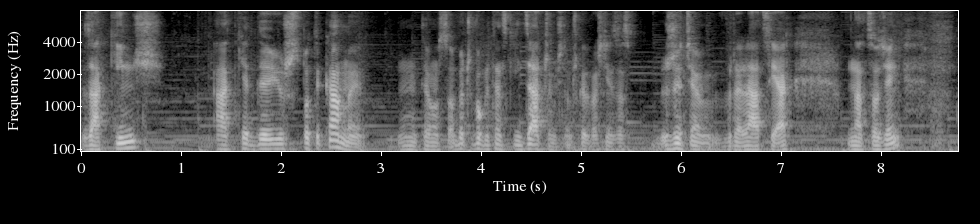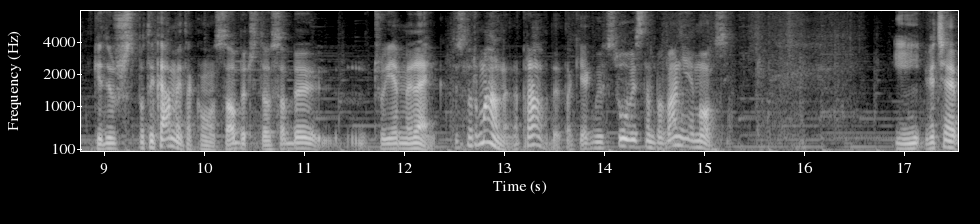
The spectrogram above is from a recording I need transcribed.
za kimś, a kiedy już spotykamy tę osobę, czy w ogóle tęsknić za czymś, na przykład właśnie za życiem w relacjach na co dzień, kiedy już spotykamy taką osobę, czy te osoby, czujemy lęk. To jest normalne, naprawdę, takie jakby współwystępowanie emocji. I wiecie,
